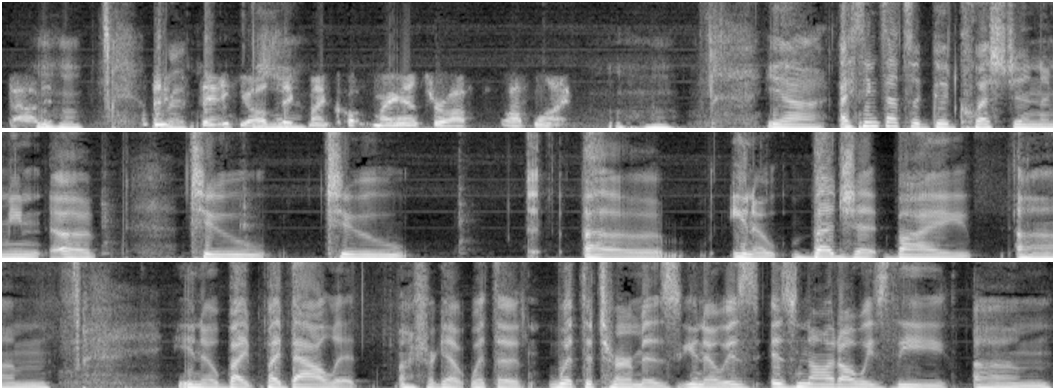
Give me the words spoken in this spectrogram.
about it. Mm-hmm. Right. Thank you. I'll Yeah. take my my answer off offline. Yeah, I think that's a good question. I mean, uh, to to uh, you know budget by um, you know by by ballot. I forget what the what the term is. You know, is is not always the um,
